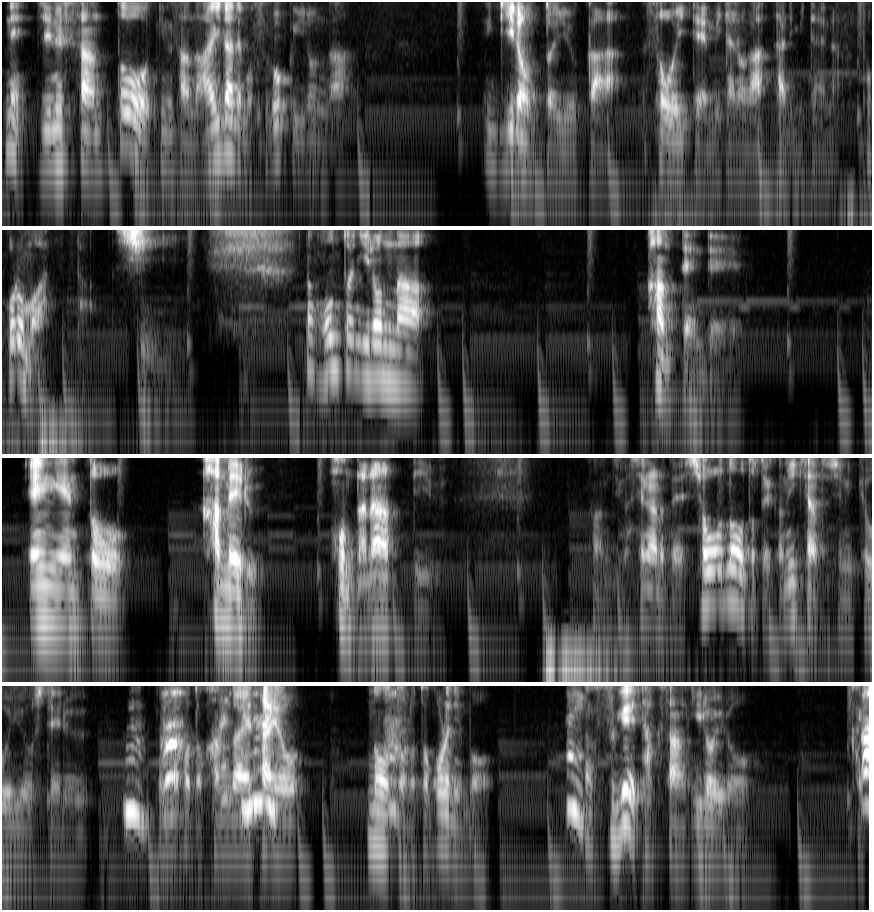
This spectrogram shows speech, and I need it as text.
ね地主さんとキムさんの間でもすごくいろんな議論というか相違点みたいなのがあったりみたいなところもあったしなんか本当にいろんな観点で延々と噛める本だなっていう感じがしてなのでこのノートというかミキさんと一緒に共有をしている、うん、こんなこと考えたよノートのところにも、なんかすげえたくさんいろいろ書いてる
